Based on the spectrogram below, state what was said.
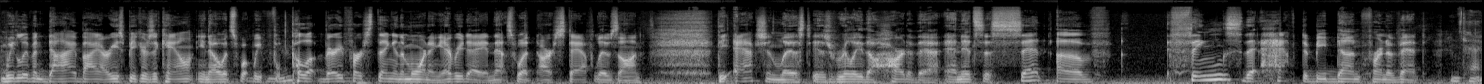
We live and die by our eSpeakers account. You know, it's what we f- pull up very first thing in the morning every day, and that's what our staff lives on. The action list is really the heart of that, and it's a set of things that have to be done for an event. Okay.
